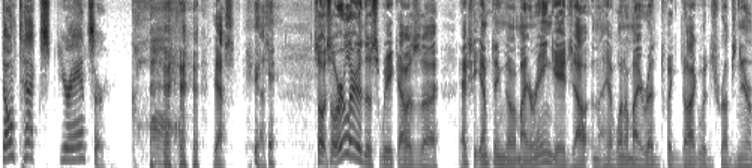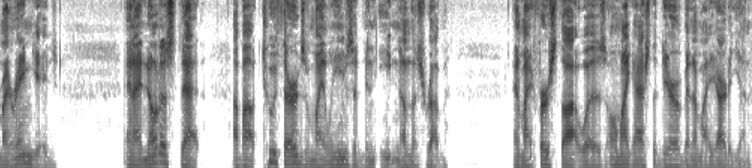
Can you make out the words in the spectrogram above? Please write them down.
don't text your answer. Call. Yes, yes. so, so earlier this week, I was uh, actually emptying the, my rain gauge out, and I have one of my red twig dogwood shrubs near my rain gauge, and I noticed that about two thirds of my leaves had been eaten on the shrub, and my first thought was, "Oh my gosh, the deer have been in my yard again."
